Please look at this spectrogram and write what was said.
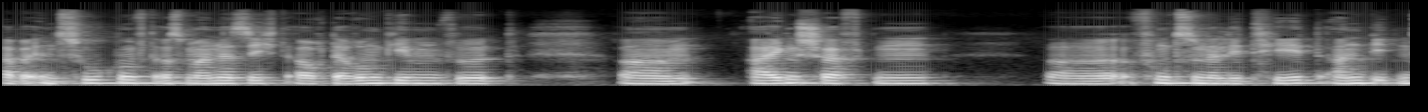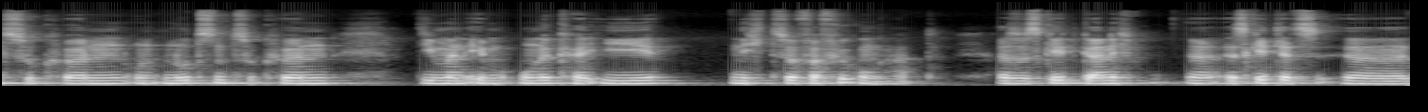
aber in Zukunft aus meiner Sicht auch darum gehen wird, ähm, Eigenschaften, äh, Funktionalität anbieten zu können und nutzen zu können, die man eben ohne KI nicht zur Verfügung hat. Also es geht gar nicht, äh, es geht jetzt, äh,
